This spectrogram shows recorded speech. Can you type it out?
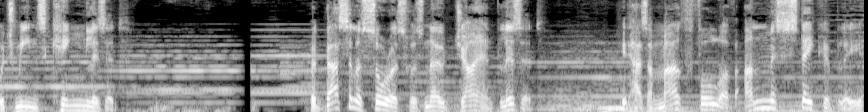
which means king lizard. But Basilosaurus was no giant lizard. It has a mouthful of unmistakably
